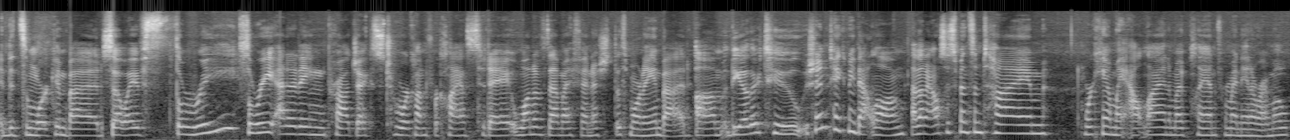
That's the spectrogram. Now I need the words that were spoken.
and did some work in bed. So I have three, three editing projects to work on for clients today. One of them I finished this morning in bed. Um, the other two shouldn't take me that long. And then I also spent some time working on my outline and my plan for my NaNoWriMo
